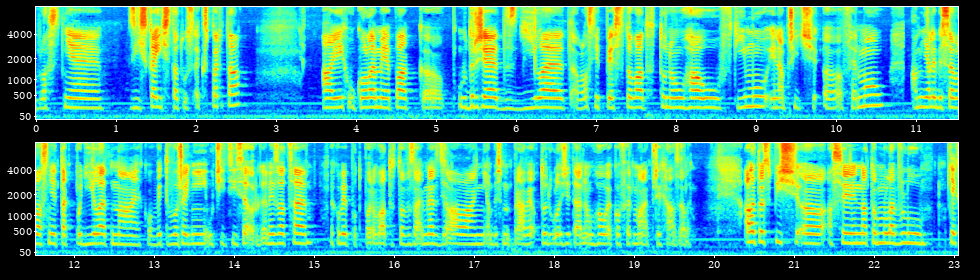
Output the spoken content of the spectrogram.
vlastně získají status experta a jejich úkolem je pak uh, udržet, sdílet a vlastně pěstovat to know-how v týmu i napříč uh, firmou a měli by se vlastně tak podílet na jako vytvoření učící se organizace, jakoby podporovat to vzájemné vzdělávání, aby jsme právě o to důležité know-how jako firma nepřicházeli. Ale to je spíš uh, asi na tom levelu těch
